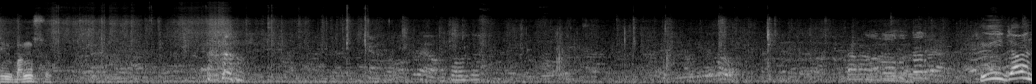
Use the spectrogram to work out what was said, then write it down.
Yung bangso. Sige, dyan.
